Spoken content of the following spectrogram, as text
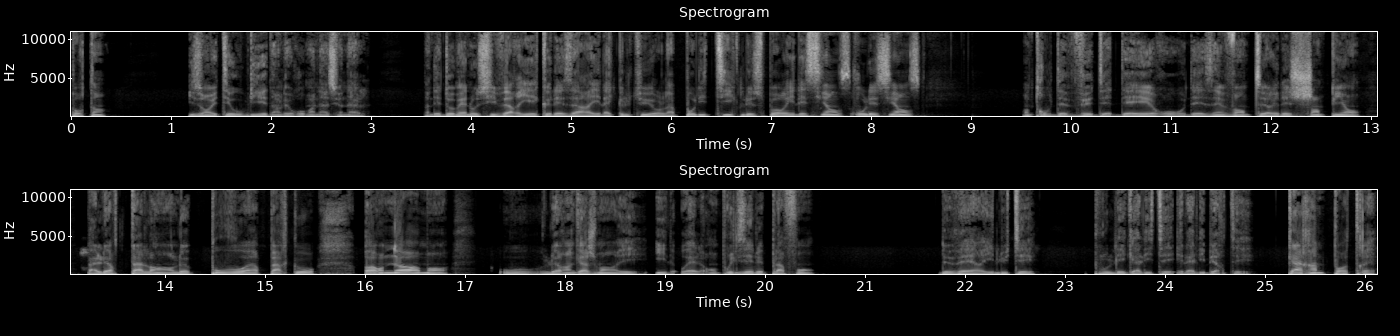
Pourtant, ils ont été oubliés dans le roman national dans des domaines aussi variés que les arts et la culture, la politique, le sport et les sciences, ou les sciences. On trouve des vedettes, des héros, des inventeurs et des champions par leur talent, leur pouvoir, parcours hors normes ou leur engagement et ils ont brisé le plafond de verre et lutté pour l'égalité et la liberté. 40 portraits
